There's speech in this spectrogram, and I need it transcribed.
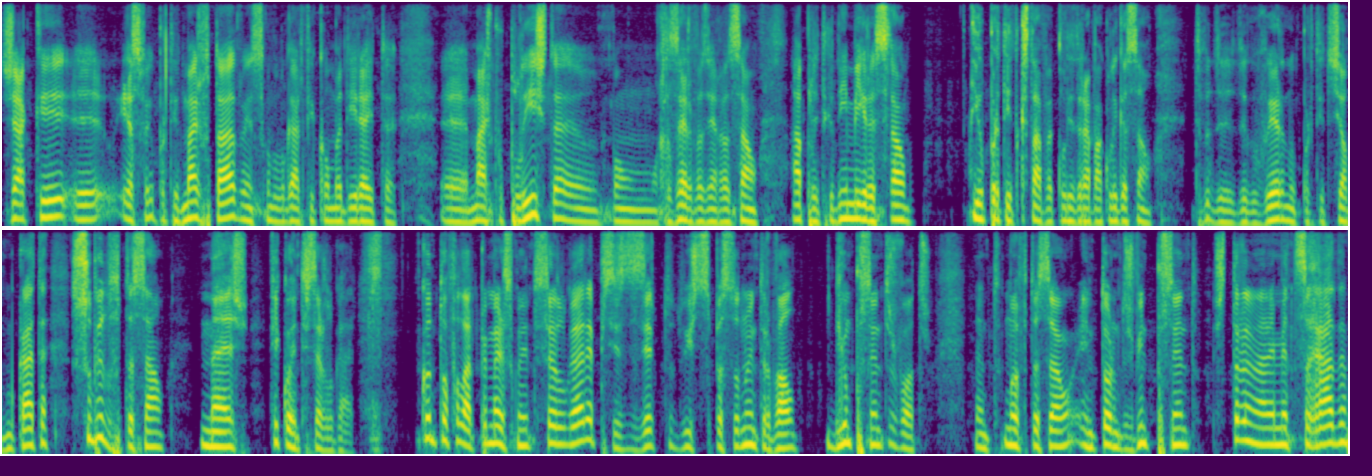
já que uh, esse foi o partido mais votado, em segundo lugar ficou uma direita uh, mais populista, com reservas em relação à política de imigração, e o partido que estava, que liderava a coligação de, de, de governo, o Partido Social Democrata, subiu de votação, mas ficou em terceiro lugar. Quando estou a falar de primeiro, segundo e terceiro lugar, é preciso dizer que tudo isto se passou no intervalo de 1% dos votos. Portanto, uma votação em torno dos 20%, extraordinariamente cerrada,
